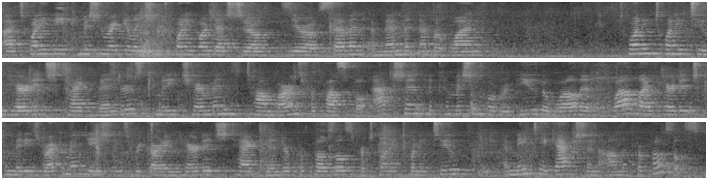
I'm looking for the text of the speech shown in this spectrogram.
Uh, 20B, Commission Regulation 21-007, Amendment Number 1, 2022 Heritage Tag Vendors, Committee Chairman Tom Barnes for possible action. The commission will review the Wildlife Heritage Committee's recommendations regarding heritage tag vendor proposals for 2022 and may take action on the proposals.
